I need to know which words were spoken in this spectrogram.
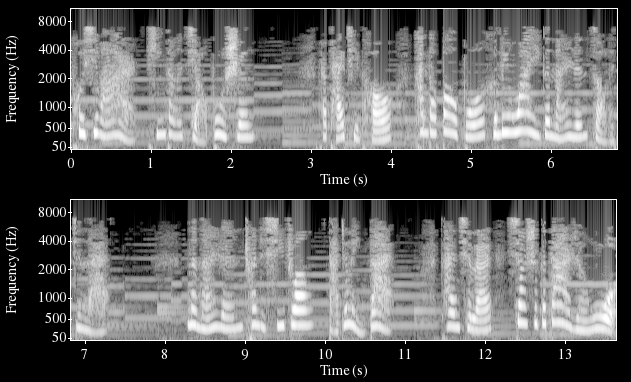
珀西瓦尔听到了脚步声，他抬起头，看到鲍勃和另外一个男人走了进来。那男人穿着西装，打着领带，看起来像是个大人物。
